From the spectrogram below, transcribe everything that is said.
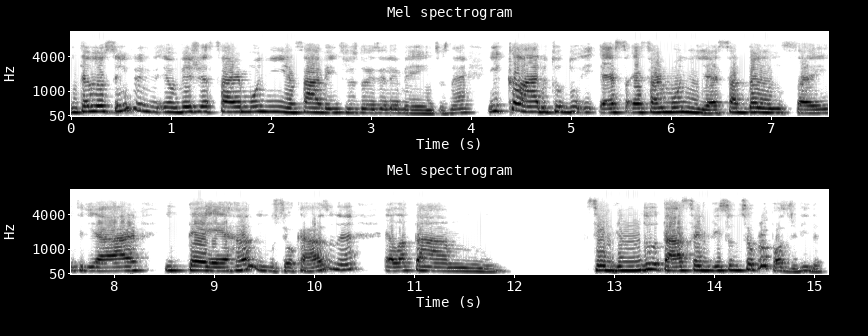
Então eu sempre eu vejo essa harmonia, sabe, entre os dois elementos, né? E claro, tudo essa, essa harmonia, essa dança entre ar e terra, no seu caso, né? Ela está hum, servindo, tá a serviço do seu propósito de vida.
